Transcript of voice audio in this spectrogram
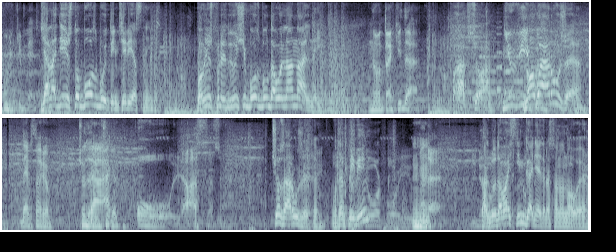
пульки, блядь. Я надеюсь, что босс будет интересный. Помнишь, предыдущий босс был довольно анальный. Ну так и да. А, все. Новое оружие. Дай посмотрю. Что да, что О, лясаса. Что за оружие-то? Вот это for you. Ну да. Так, ну давай с ним гонять, раз оно новое.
